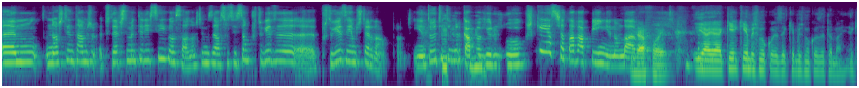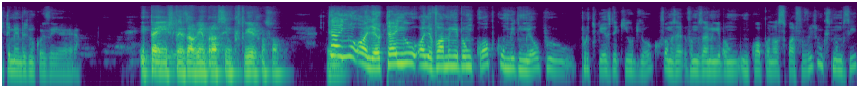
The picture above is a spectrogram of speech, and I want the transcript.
um, nós tentámos, tu deves também ter isso aí, Gonçalo. Nós temos a Associação Portuguesa, uh, Portuguesa em Amsterdão. Pronto. E então eu tentei marcar para ver o jogo, esquece, já estava a pinha, não dava. Já foi. E yeah, aqui, aqui é a mesma coisa, aqui é a mesma coisa também. Aqui também é a mesma coisa. Yeah. E tens, tens alguém próximo português, Gonçalo? Tenho, olha, eu tenho, olha, vou amanhã para um copo com um amigo meu, português daqui, o Diogo. Vamos, vamos amanhã para um, um copo ao nosso bar favorito, que costumamos ir.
